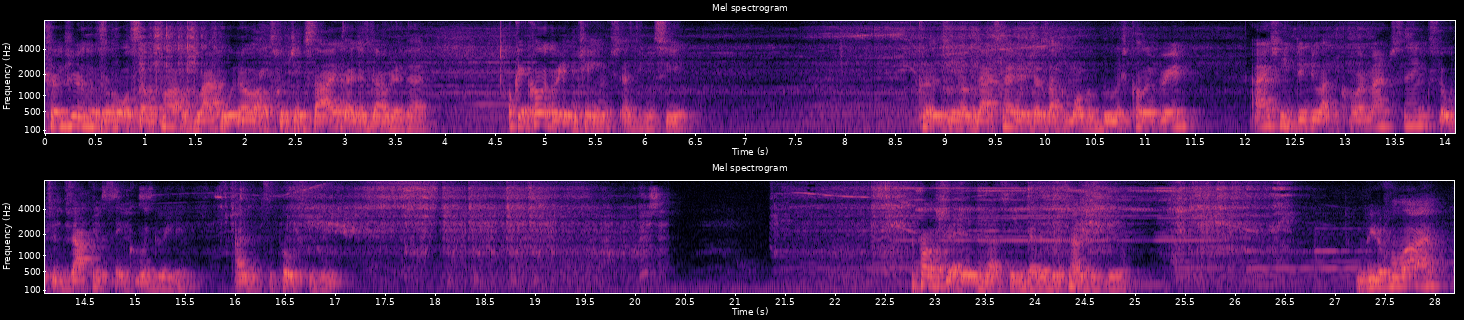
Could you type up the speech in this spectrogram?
So here there's a whole subplot of Black Widow like switching sides. I just got rid of that. Okay, color grading changed as you can see. Cause you know Zack Snyder does like more of a bluish color grade. I actually did do like a color match thing, so it's exactly the same color grading as it's supposed to be. I probably should have edited that scene better, but it's not a big deal. Beautiful lie.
